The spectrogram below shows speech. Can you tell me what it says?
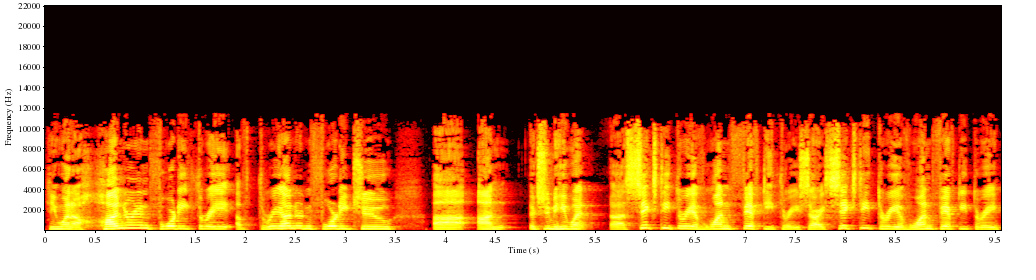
He went 143 of 342 uh, on excuse me, he went uh, 63 of 153. Sorry, 63 of 153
